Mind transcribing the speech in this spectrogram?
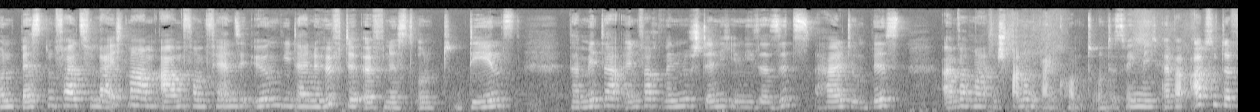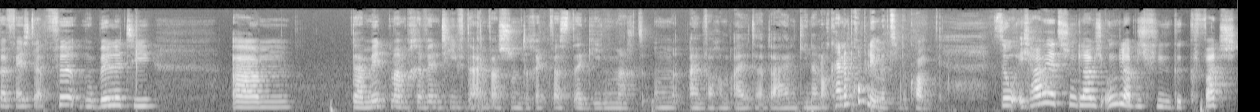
und bestenfalls vielleicht mal am Abend vom Fernseher irgendwie deine Hüfte öffnest und dehnst, damit da einfach, wenn du ständig in dieser Sitzhaltung bist, einfach mal Entspannung reinkommt. Und deswegen bin ich einfach absoluter Verfechter für Mobility, ähm, damit man präventiv da einfach schon direkt was dagegen macht, um einfach im Alter dahingehend dann auch keine Probleme zu bekommen. So, ich habe jetzt schon, glaube ich, unglaublich viel gequatscht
